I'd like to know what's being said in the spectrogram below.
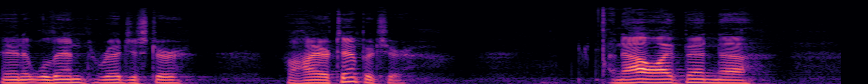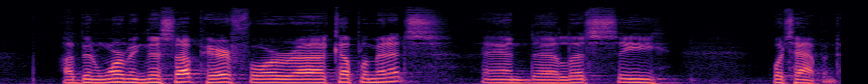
and it will then register a higher temperature. Now I've been uh, I've been warming this up here for uh, a couple of minutes, and uh, let's see what's happened.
